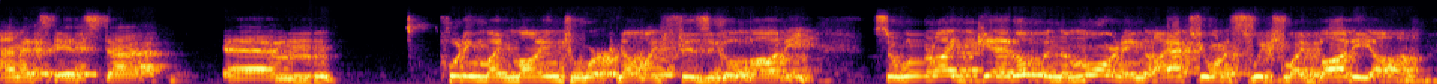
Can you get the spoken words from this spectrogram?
and it's it's that um, putting my mind to work, not my physical body. So when I get up in the morning, I actually want to switch my body on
